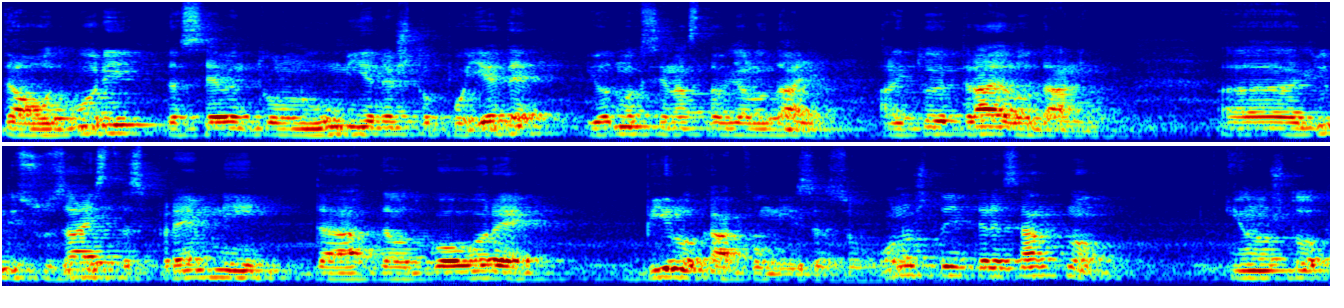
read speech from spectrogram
da odmori, da se eventualno umije, nešto pojede i odmah se nastavljalo dalje. Ali to je trajalo danima. E, ljudi su zaista spremni da, da odgovore bilo kakvom izazovu. Ono što je interesantno i ono što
